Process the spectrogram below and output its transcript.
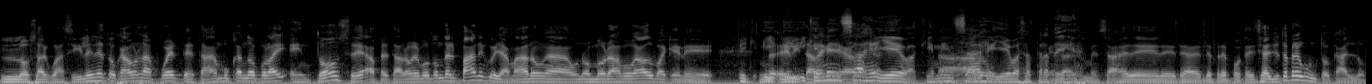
los alguaciles le tocaron la puerta, estaban buscando por ahí, entonces apretaron el botón del pánico y llamaron a unos mejores abogados para que le... ¿Y, qué mensaje lleva? ¿Qué mensaje lleva esa estrategia? El mensaje de, prepotencia. Yo te pregunto, Carlos,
